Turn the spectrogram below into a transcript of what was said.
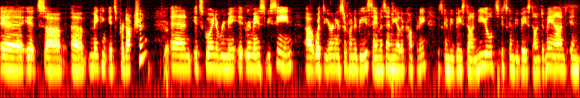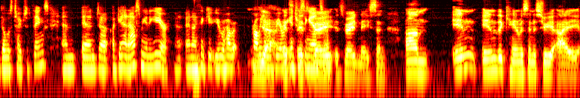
uh, it's uh, uh, making it's production, Yep. and it's going to remain. It remains to be seen uh, what the earnings are going to be. Same as any other company, it's going to be based on yields. It's going to be based on demand and those types of things. And and uh, again, ask me in a year, and, and I think you, you have a, probably have a very it's- interesting it's answer. Very, it's very nascent. Um, in in the cannabis industry, I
